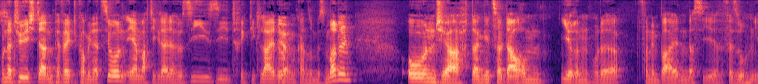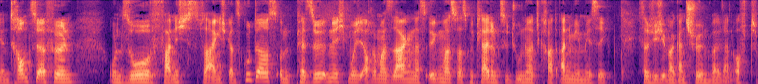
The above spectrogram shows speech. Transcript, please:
Und natürlich dann perfekte Kombination. Er macht die Kleider für sie, sie trägt die Kleidung Ja. und kann so ein bisschen modeln. Und ja, dann geht's halt darum, ihren oder von den beiden, dass sie versuchen, ihren Traum zu erfüllen. Und so fand ich, es sah eigentlich ganz gut aus. Und persönlich muss ich auch immer sagen, dass irgendwas, was mit Kleidung zu tun hat, gerade anime-mäßig, ist natürlich immer ganz schön, weil dann oft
